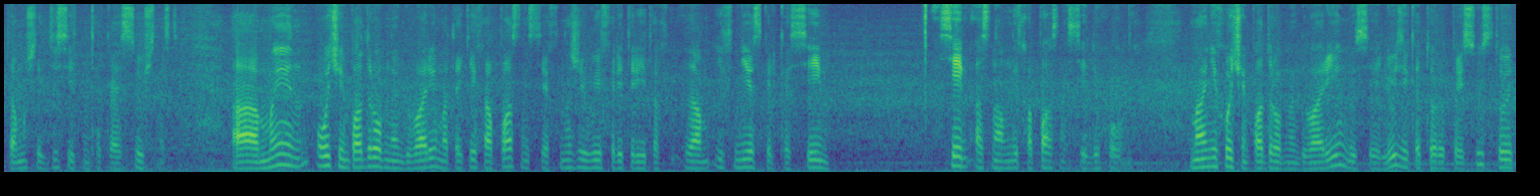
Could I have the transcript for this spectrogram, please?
потому что это действительно такая сущность. А мы очень подробно говорим о таких опасностях на живых ретритах. Там их несколько, семь, семь основных опасностей духовных. Мы о них очень подробно говорим, и все люди, которые присутствуют,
